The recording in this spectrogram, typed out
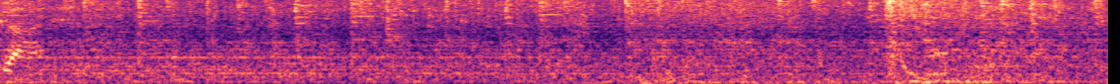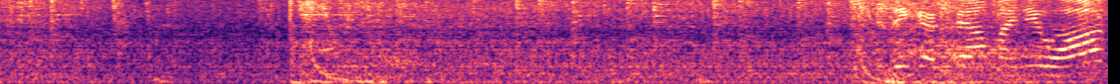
Got it. Think I found my new hawk?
